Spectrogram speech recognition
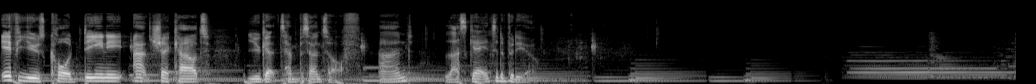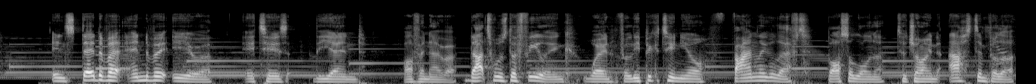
if you use code at checkout, you get 10% off. And let's get into the video. Instead of an end of an era, it is the end of an era. That was the feeling when Felipe Coutinho finally left Barcelona to join Aston Villa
